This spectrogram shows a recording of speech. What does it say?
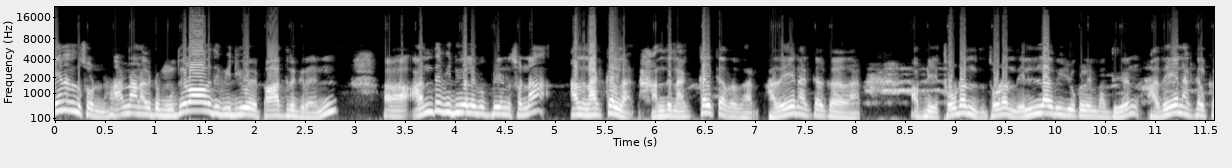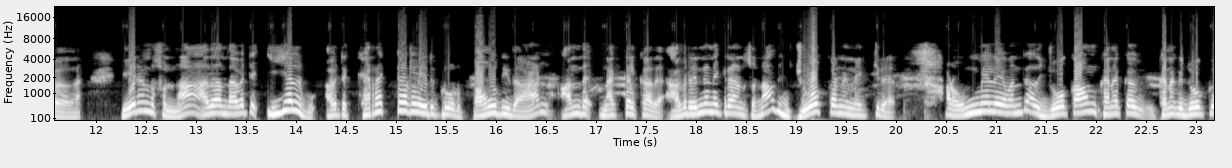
ஏனென்று சொன்னால் நான் அவர்கிட்ட முதலாவது வீடியோவை பார்த்துருக்குறேன். அந்த வீடியோவில் எப்படின்னு சொன்னால் அந்த நக்கல் தான். அந்த நக்கல் கதை தான். அதே நக்கல் கதை தான். அப்படியே தொடர்ந்து தொடர்ந்து எல்லா வீடியோக்களையும் பார்த்துக்கிறேன். அதே நக்கல் கதை தான் ஏன்னு சொன்னால் அது அந்த அவர்கிட்ட இயல்பு அவர்கிட்ட கேரக்டரில் இருக்கிற ஒரு பகுதி தான் அந்த நக்கல் கதை அவர் என்ன நினைக்கிறாருன்னு சொன்னால் அது ஜோக்குன்னு நினைக்கிறார். ஆனால் உண்மையிலேயே வந்து அது ஜோக்காகவும் கணக்க கணக்கு ஜோக்கு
